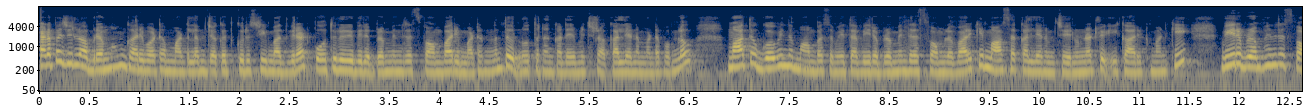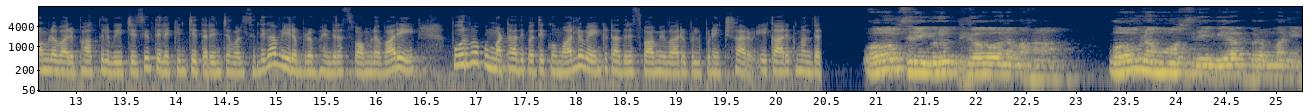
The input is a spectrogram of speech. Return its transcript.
కడప జిల్లా బ్రహ్మంగారి మఠం మండలం జగద్గురు శ్రీ మద్విరాట్ పోతులూరి వీర బ్రహ్మేంద్ర స్వామివారి మఠం నందు నూతనంగా నిర్మించిన కళ్యాణ మండపంలో మాతో గోవింద మాంబ సమేత వీర బ్రహ్మేంద్ర స్వాముల వారికి మాస కళ్యాణం చేయనున్నట్లు ఈ కార్యక్రమానికి వీర బ్రహ్మేంద్ర స్వాముల వారి భక్తులు వీచేసి తిలకించి ధరించవలసిందిగా వీర బ్రహ్మేంద్ర స్వాముల వారి పూర్వపు మఠాధిపతి కుమారులు వెంకటాద్రి స్వామి వారు పిలుపునిచ్చారు. ఈ కార్యక్రమం ఓం శ్రీ గురుభ్యో నమ. ఓం నమో శ్రీ వీరబ్రహ్మణి.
